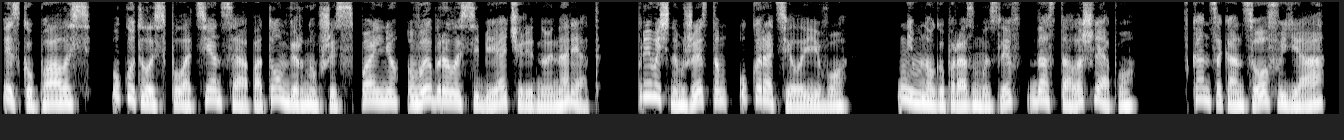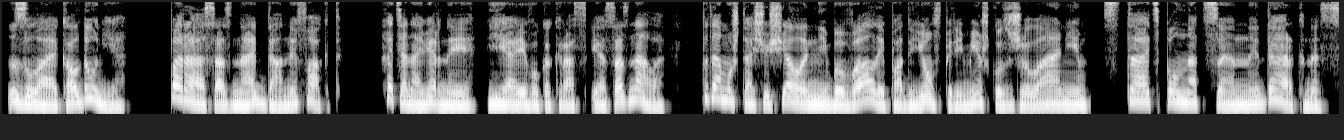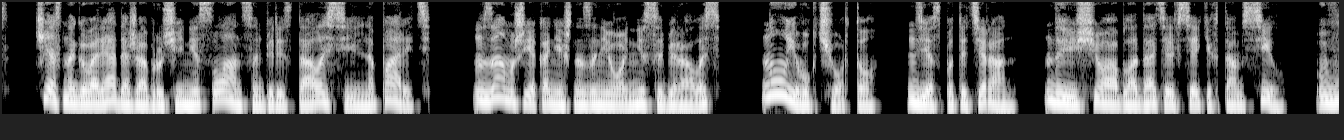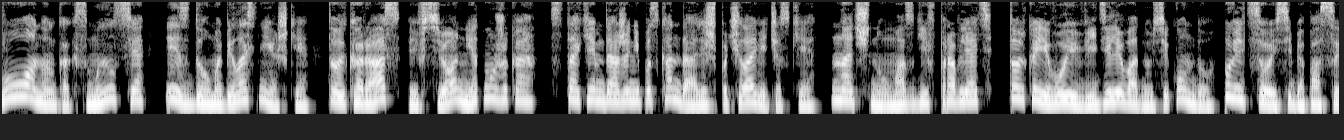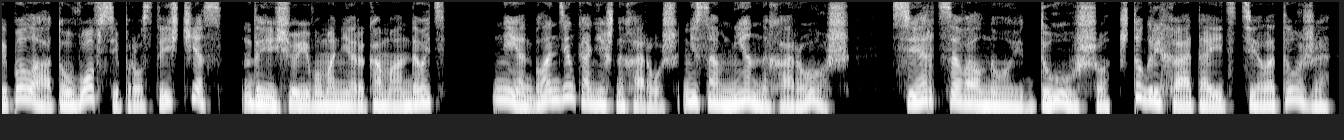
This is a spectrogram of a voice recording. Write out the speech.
Искупалась, укуталась в полотенце, а потом, вернувшись в спальню, выбрала себе очередной наряд. Привычным жестом укоротила его — Немного поразмыслив, достала шляпу. В конце концов, я злая колдунья. Пора осознать данный факт. Хотя, наверное, я его как раз и осознала, потому что ощущала небывалый подъем вперемешку с желанием стать полноценной Даркнесс. Честно говоря, даже обручение с Лансом перестало сильно парить. Замуж я, конечно, за него не собиралась. Ну его к черту, деспот и тиран. Да еще обладатель всяких там сил. Вон он как смылся из дома Белоснежки. Только раз, и все, нет мужика. С таким даже не поскандалишь по-человечески. Начну мозги вправлять. Только его и видели в одну секунду. Пыльцой себя посыпала, а то вовсе просто исчез. Да еще его манера командовать. Нет, блондин, конечно, хорош. Несомненно, хорош. Сердце волнует, душу. Что греха таить тело тоже.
